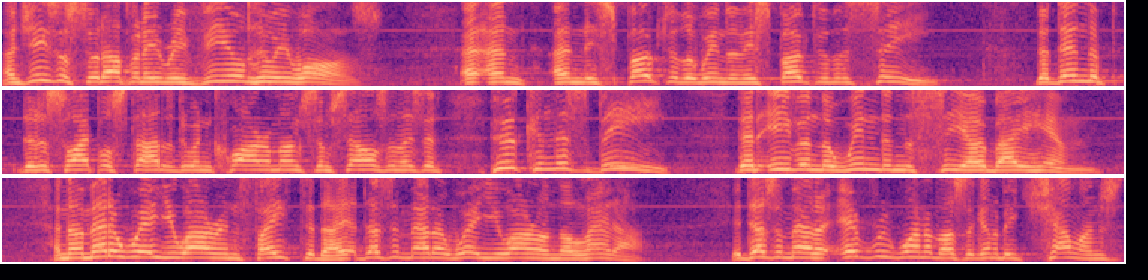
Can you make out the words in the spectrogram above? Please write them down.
And Jesus stood up and He revealed who He was. And, and, and He spoke to the wind and He spoke to the sea. That then the, the disciples started to inquire amongst themselves and they said, Who can this be that even the wind and the sea obey him? And no matter where you are in faith today, it doesn't matter where you are on the ladder. It doesn't matter. Every one of us are going to be challenged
